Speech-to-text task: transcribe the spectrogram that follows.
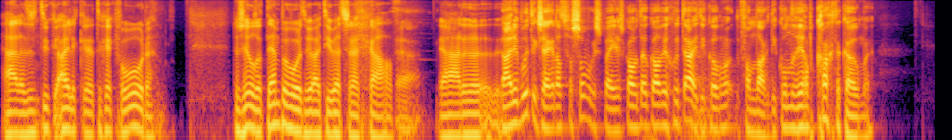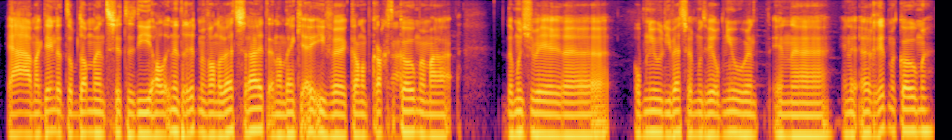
ja, dat is natuurlijk eigenlijk eh, te gek voor woorden. Dus heel dat tempo wordt weer uit die wedstrijd gehaald. ja. Ja, de, de- Nou, nu moet ik zeggen dat voor sommige spelers kwam het ook alweer goed uit. Die komen van NAC, die konden weer op krachten komen. ja, maar ik denk dat op dat moment zitten die al in het ritme van de wedstrijd. En dan denk je, hey, even kan op krachten Ja. komen. Maar dan moet je weer eh, opnieuw, die wedstrijd moet weer opnieuw in, in, eh, in een ritme komen.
